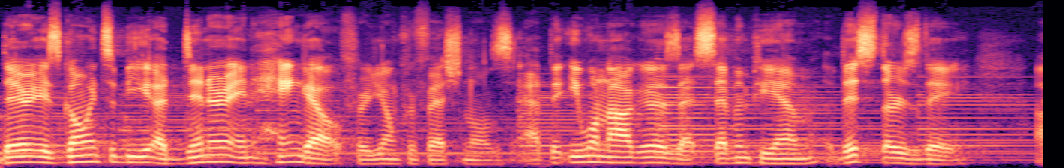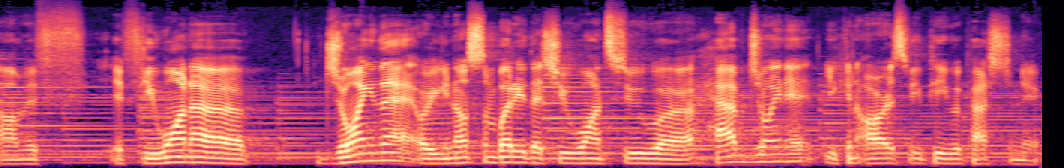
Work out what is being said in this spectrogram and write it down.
there is going to be a dinner and hangout for young professionals at the Iwanagas at 7 p.m. this Thursday. Um, if if you want to join that or you know somebody that you want to uh, have join it, you can RSVP with Pastor Nick.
